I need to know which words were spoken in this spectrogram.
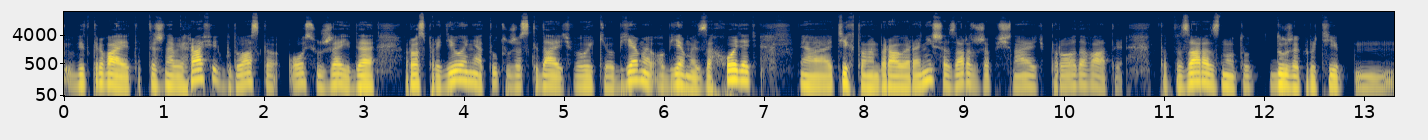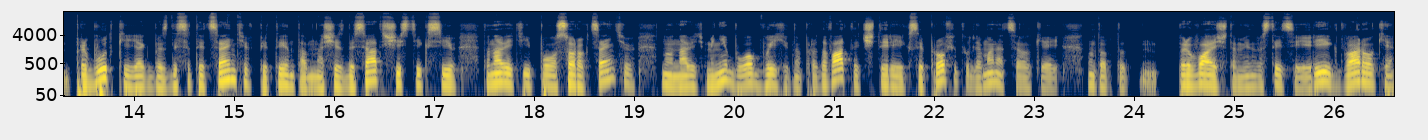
відкриваєте тижневий графік, будь ласка, ось уже йде розподілення. Тут уже скидають великі об'єми, об'єми заходять. Е, Ті, хто набирали раніше, зараз вже починають продавати. Тобто зараз ну, тут дуже круті прибутки, якби з 10 центів піти там на 66 іксів, то навіть і по 40 центів, ну навіть мені було б вигідно продавати 4 ікси профіту, для мене це окей. Ну тобто, перебуваючи там в інвестиції рік, два роки,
